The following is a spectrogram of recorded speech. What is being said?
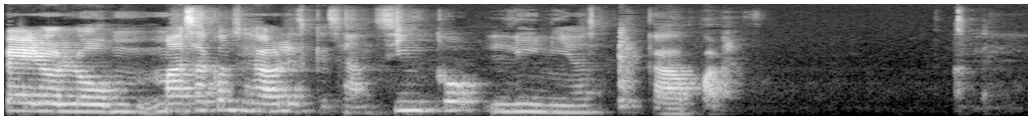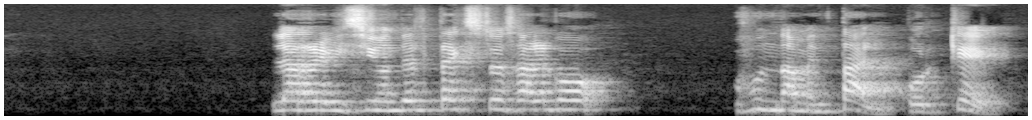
pero lo más aconsejable es que sean cinco líneas por cada párrafo. La revisión del texto es algo fundamental. ¿Por qué?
